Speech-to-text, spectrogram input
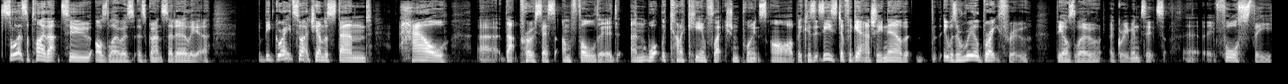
So let's apply that to Oslo, as, as Grant said earlier. It'd be great to actually understand how uh, that process unfolded and what the kind of key inflection points are because it's easy to forget actually now that it was a real breakthrough the Oslo Agreement. It's, uh, it forced the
